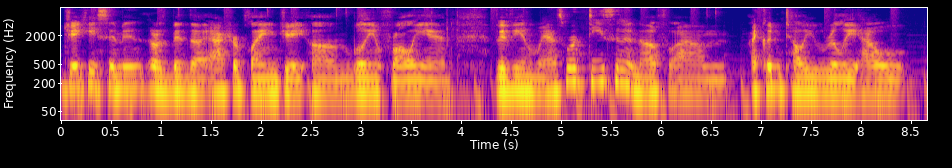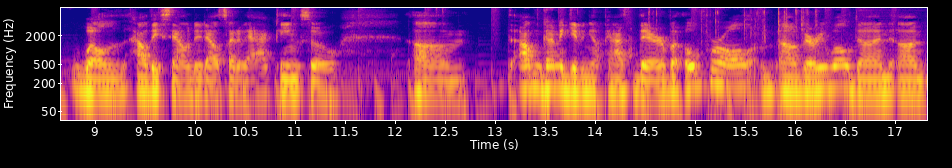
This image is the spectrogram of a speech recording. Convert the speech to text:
J.K. Simmons, or the, the actor playing J, um, William Frawley and Vivian Vance, were decent enough. Um, I couldn't tell you really how well how they sounded outside of acting, so um, I'm kind of giving a pass there. But overall, uh, very well done, um,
